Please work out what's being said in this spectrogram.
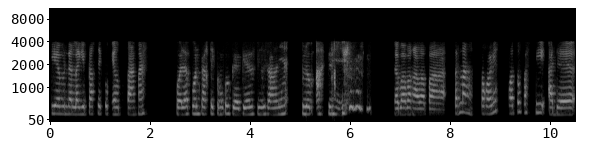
Iya bener lagi praktikum ilmu tanah. Walaupun praktikumku gagal sih, soalnya belum ahli. gak apa-apa, gak apa-apa. Tenang, pokoknya tuh pasti ada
